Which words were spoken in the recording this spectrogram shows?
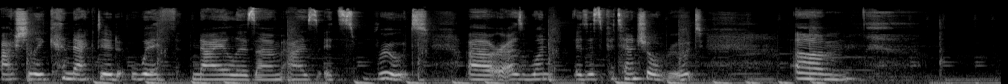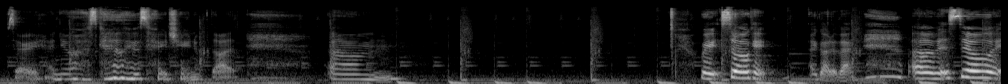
actually connected with nihilism as its root, uh, or as one as its potential root. Um, sorry, I knew I was to lose my train of thought. Um, right, so okay, I got it back. Um, so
